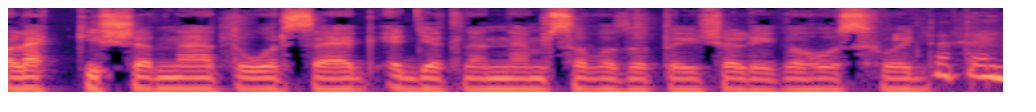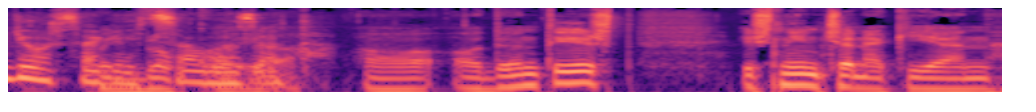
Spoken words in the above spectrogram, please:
a legkisebb NATO ország egyetlen nem szavazata is elég ahhoz, hogy, Tehát egy ország hogy egy szavazat. A, a döntést, és nincsenek ilyen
